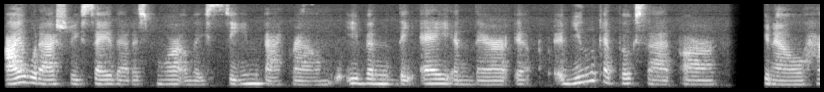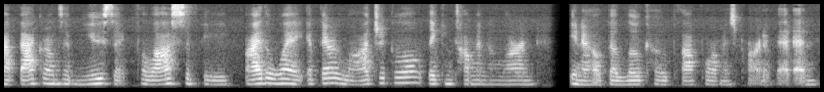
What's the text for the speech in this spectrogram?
I would actually say that it's more of a STEAM background, even the A in there. If you look at books that are, you know, have backgrounds in music, philosophy, by the way, if they're logical, they can come in and learn, you know, the low code platform is part of it. And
